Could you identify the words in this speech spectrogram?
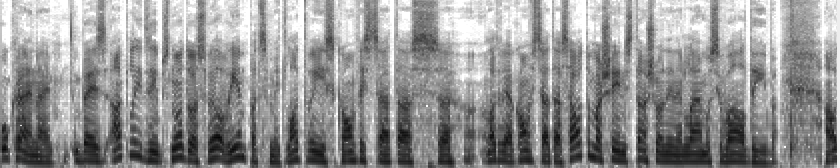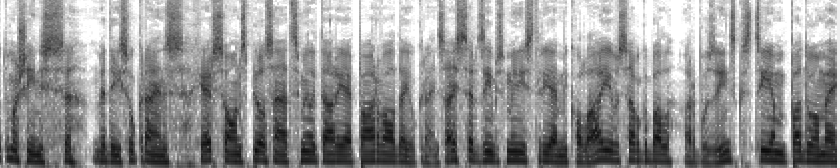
Ukrainai bez atlīdzības nodos vēl 11 Latvijas konfiscētās, Latvijā konfiscētās automašīnas, tā šodien ir lēmusi valdība. Automašīnas vedīs Ukrainas Hersonas pilsētas militārajai pārvaldei, Ukrainas aizsardzības ministrijai, Mikolājevas apgabala, Arbuzīnskas ciema padomē,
